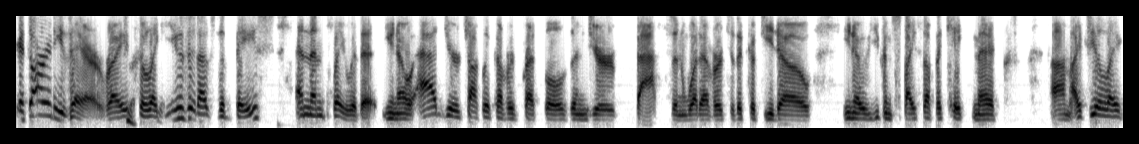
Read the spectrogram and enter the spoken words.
it's already there right Sure. so like use it as the base and then play with it you know add your chocolate covered pretzels and your bats and whatever to the cookie dough you know you can spice up a cake mix um, i feel like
